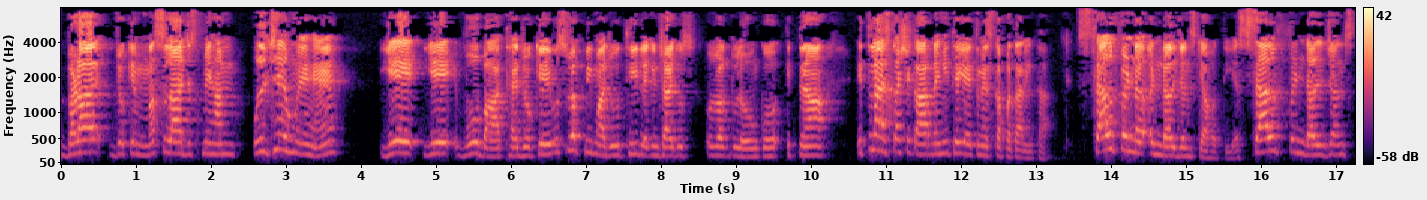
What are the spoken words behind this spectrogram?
बड़ा जो कि मसला जिसमें हम उलझे हुए हैं, ये ये, वो बात है जो कि उस वक्त भी मौजूद थी, लेकिन शायद उस वक्त लोगों को इतना इतना इसका शिकार नहीं थे या इतना इसका पता नहीं था। सेल्फ इंडल्जेंस क्या होती है? सेल्फ इंडल्जेंस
